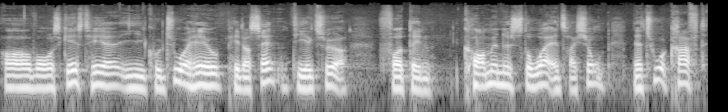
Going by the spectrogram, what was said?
og vores gæst her i Kulturhave, Peter Sand, direktør for den kommende store attraktion Naturkraft.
